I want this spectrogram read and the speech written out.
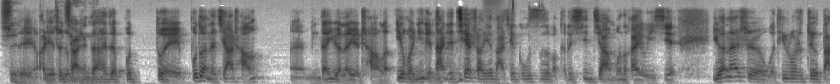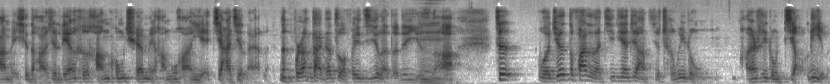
是对，而且这个名单还在不对不断的加长，呃，名单越来越长了。一会儿您给大家介绍有哪些公司吧，可能新加盟的还有一些，原来是我听说是只有达美，现在好像是联合航空、全美航空好像也加进来了，那 不让大家坐飞机了，都这意思啊。这我觉得都发展到今天这样子，就成为一种。好像是一种奖励了，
